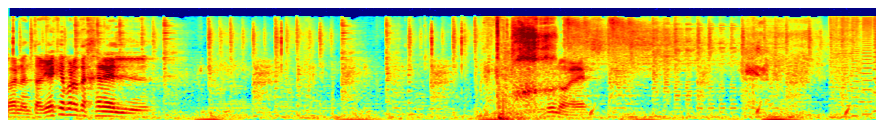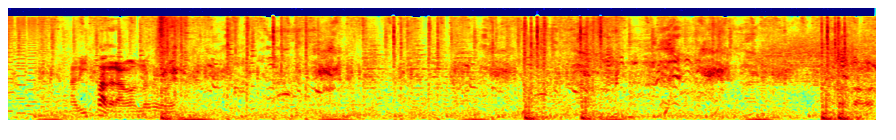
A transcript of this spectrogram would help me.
Bueno, en teoría hay que proteger el... Tú no eres. Avispa dragón, no sé qué. Por favor.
